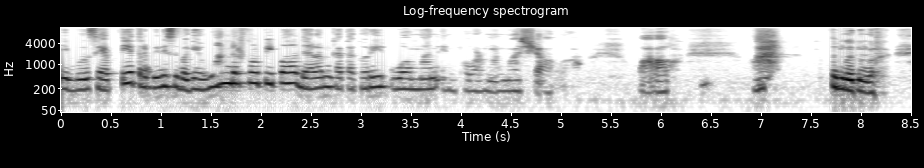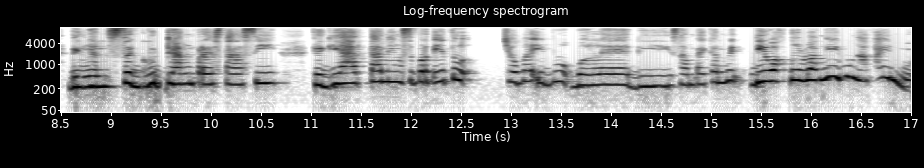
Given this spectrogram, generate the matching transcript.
Ibu Septy terpilih sebagai Wonderful People dalam kategori Woman Empowerment, Masya Allah. Wow, wah, tunggu tunggu, dengan segudang prestasi, kegiatan yang seperti itu, coba Ibu boleh disampaikan di waktu luangnya Ibu ngapain Bu?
